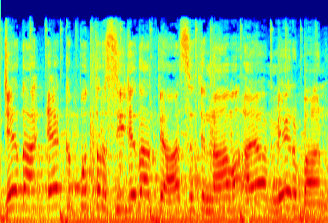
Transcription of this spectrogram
ਜਿਹਦਾ ਇੱਕ ਪੁੱਤਰ ਸੀ ਜਿਹਦਾ ਇਤਿਹਾਸ ਵਿੱਚ ਨਾਮ ਆਇਆ ਮਿਹਰਬਾਨ।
